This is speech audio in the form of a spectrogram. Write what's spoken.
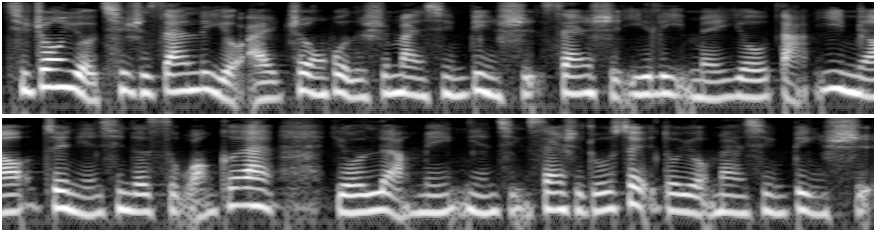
其中有七十三例有癌症或者是慢性病史，三十一例没有打疫苗。最年轻的死亡个案有两名，年仅三十多岁，都有慢性病史。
